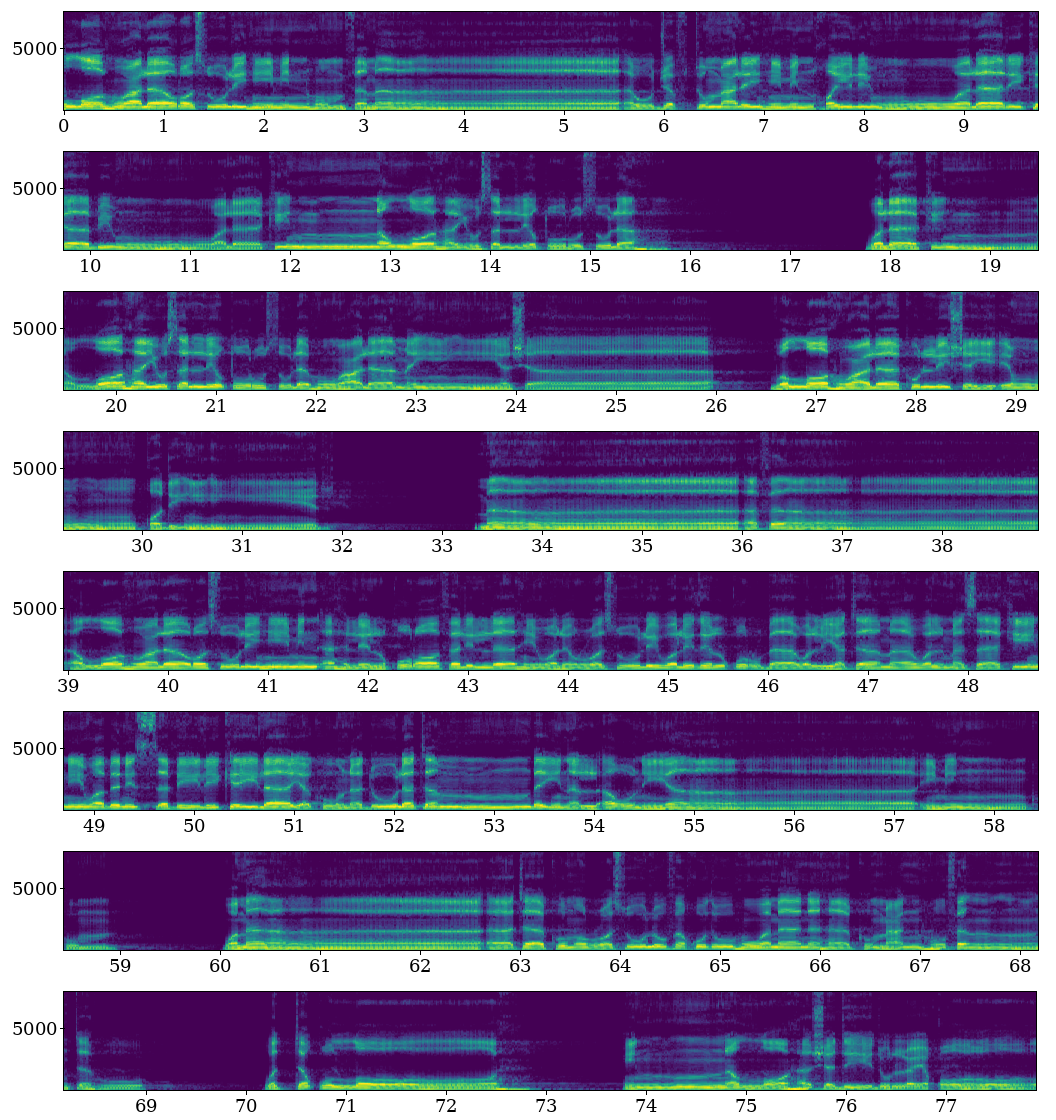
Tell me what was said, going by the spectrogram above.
الله على رسوله منهم فما أوجفتم عليه من خيل ولا ركاب ولكن الله يسلط رسله. ولكن الله يسلط رسله على من يشاء. والله على كل شيء قدير. ما أفاء الله على رسوله من أهل القرى فلله وللرسول ولذي القربى واليتامى والمساكين وابن السبيل كي لا يكون دولة بين الأغنياء منكم وما آتاكم الرسول فخذوه وما نهاكم عنه فانتهوا واتقوا الله إن الله شديد العقاب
